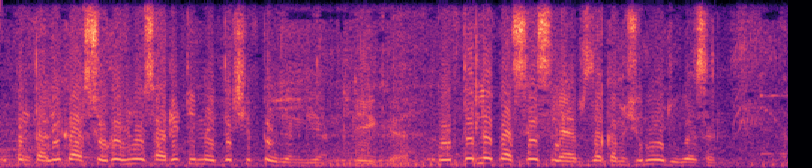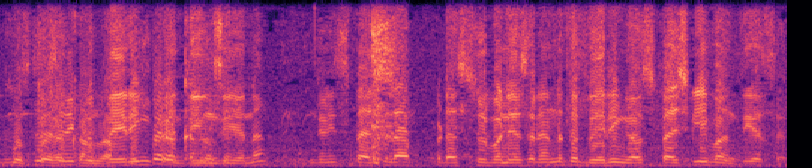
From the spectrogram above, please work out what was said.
ਉਹ 45 ਕਾਸਟ ਹੋ ਗਏ ਹੁਣ ਸਾਰੀ ਟੀਮ ਇੱਧਰ ਸ਼ਿਫਟ ਹੋ ਜਾਣਗੀਆਂ। ਠੀਕ ਹੈ। ਉਧਰਲੇ ਪਾਸੇ ਸਲੈਬਸ ਦਾ ਕੰਮ ਸ਼ੁਰੂ ਹੋ ਜਾਊਗਾ ਸਰ ਉੱਤੇ ਸਰ ਰੱਖਣ ਦਾ ਬੇਰਿੰਗ ਪੈਂਦੀ ਹੁੰਦੀ ਹੈ ਨਾ ਜਿਹੜੀ ਸਪੈਸ਼ਲ ਆ ਪੈਡਸਟਲ ਬਣੀ ਹੈ ਸਰ ਇਹਨਾਂ ਤੇ ਬੇਰਿੰਗ ਆ ਸਪੈਸ਼ਲੀ ਬਣਦੀ ਹੈ ਸਰ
